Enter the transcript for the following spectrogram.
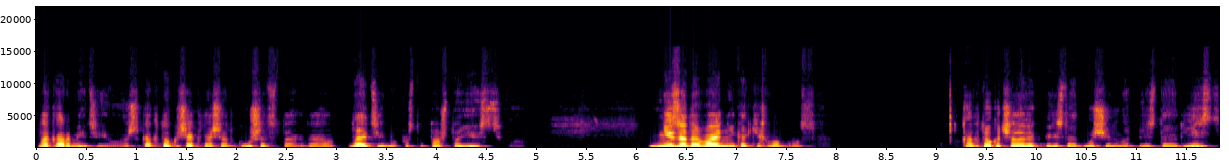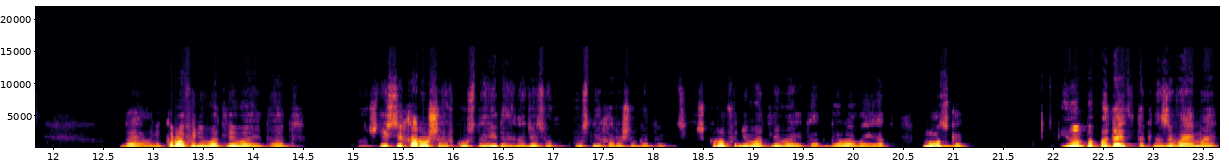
Накормите его. Как только человек начнет кушать, тогда вот, дайте ему просто то, что есть. Не задавая никаких вопросов. Как только человек перестает, мужчина перестает есть, да, кровь у него отливает от Значит, если хорошая вкусная еда, я надеюсь, вы вкусно и хорошо готовите. Значит, кровь у него отливает от головы, от мозга, и он попадает в так называемое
